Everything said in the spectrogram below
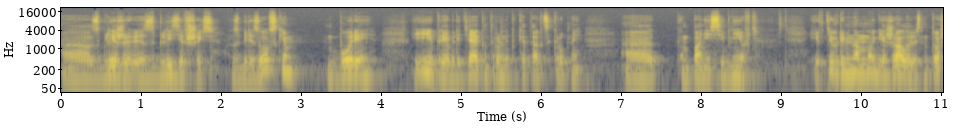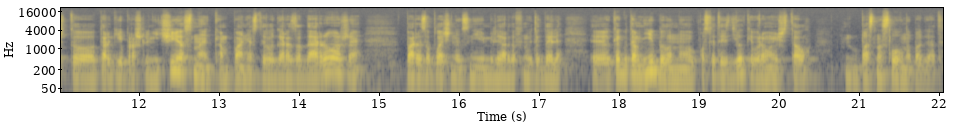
э, сближ... сблизившись с Березовским, Борей и приобретя контрольный пакет акций крупной компании «Сибнефть». И в те времена многие жаловались на то, что торги прошли нечестно, компания стоила гораздо дороже, пары заплаченных за нее миллиардов, ну и так далее. Э, как бы там ни было, но после этой сделки Абрамович стал баснословно богат.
